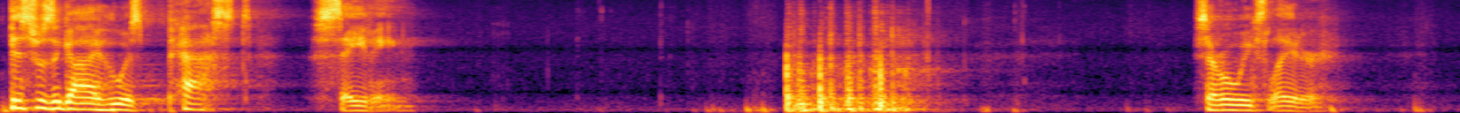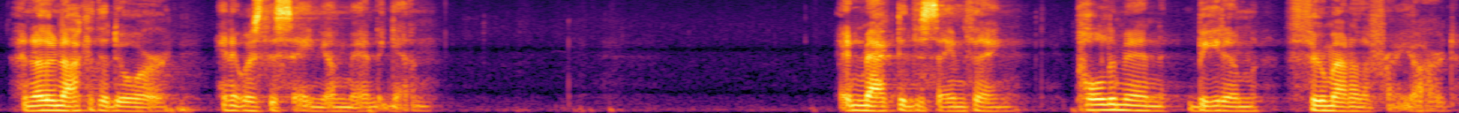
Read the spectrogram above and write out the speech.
This was a guy who was past saving. Several weeks later, another knock at the door, and it was the same young man again. And Mac did the same thing pulled him in, beat him, threw him out on the front yard.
